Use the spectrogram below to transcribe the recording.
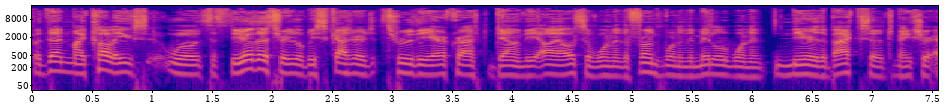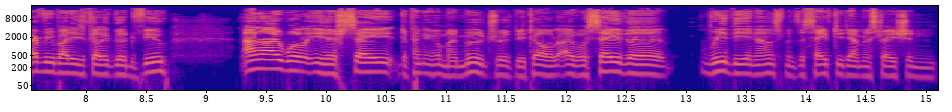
But then my colleagues will, the other three will be scattered through the aircraft down the aisle. So one in the front, one in the middle, one near the back. So to make sure everybody's got a good view. And I will either say, depending on my mood, truth be told, I will say the read the announcement, the safety demonstration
